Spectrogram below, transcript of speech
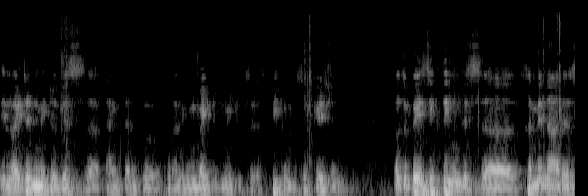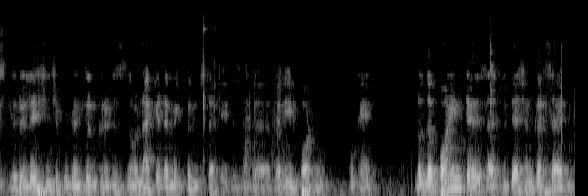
invited me to this. Uh, thanks them to for having invited me to speak on this occasion. Now, the basic thing in this uh, seminar is the relationship between film criticism and academic film study. This is uh, very important. Okay. Now, the point is, as Vidyashankar said,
